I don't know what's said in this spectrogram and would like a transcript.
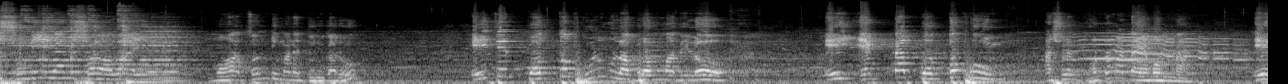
শুনিলেন সবাই। মহাচণ্ডী মানে দুর্গা রূপ। এই যে পদ্ম ফুলগুলা ব্রহ্মা দিল। এই একটা পদ্ম ফুল আসলে ঘটনাটা এমন না। এই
